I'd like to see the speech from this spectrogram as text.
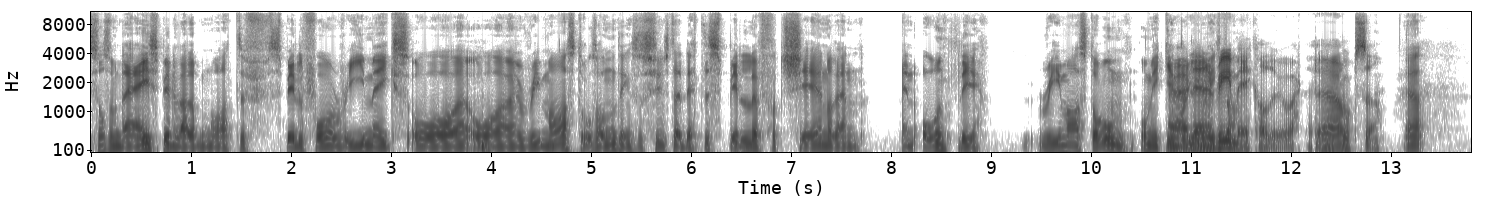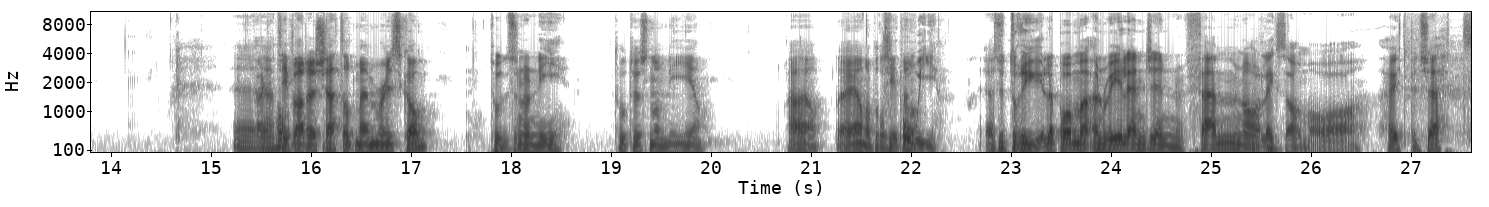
Sånn som det er i spillverden nå, at spill får remakes og, og remaster og sånne ting, så syns jeg dette spillet fortjener en, en ordentlig remaster om, om ikke ja, Eller en remake. remake hadde jo vært Ja. Ja. Eh, Aktiv var det Shattered Memories kom. 2009. 2009, ja. Ja ja, det er gjerne på tide. på. Wii. Hvis du dryler på med Unreal Engine 5 nå, liksom, og høyt budsjett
